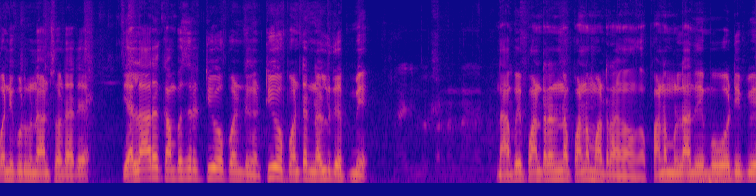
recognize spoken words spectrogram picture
பண்ணி கொடுங்கண்ணான்னு சொல்கிறாரு எல்லாரும் கம்பல்சரி டிஓ பண்ணிட்டுங்க டிஓ பண்ணிட்டா நல்லது எப்பவுமே. நான் போய் பண்ணுறேன்னா பண்ண மாட்றாங்க அவங்க. பண்ண முடியல அதே இப்போ ஓடிபி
